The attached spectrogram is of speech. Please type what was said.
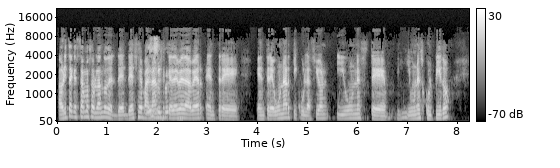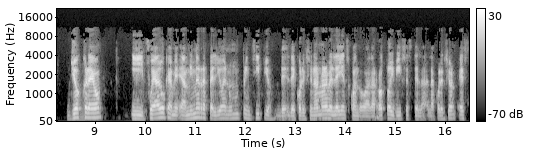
Ahorita que estamos hablando de, de, de ese balance que debe de haber entre, entre una articulación y un, este, y un esculpido, yo creo, y fue algo que me, a mí me repelió en un principio de, de, coleccionar Marvel Legends cuando agarró Toy Biz este, la, la, colección, es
